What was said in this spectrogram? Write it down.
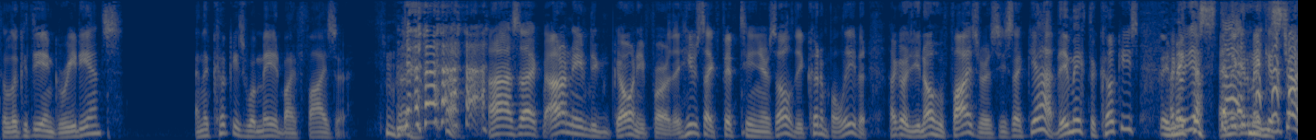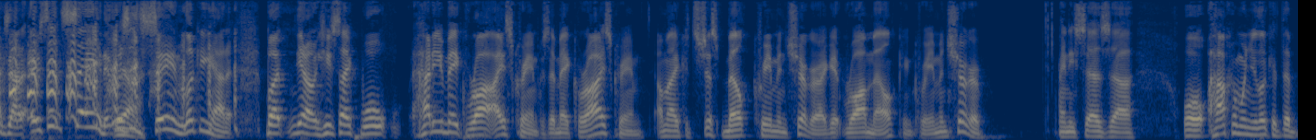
to look at the ingredients, and the cookies were made by Pfizer. I was like, I don't need to go any further. He was like 15 years old. He couldn't believe it. I go, you know who Pfizer is? He's like, yeah, they make the cookies. They I go, make the yeah, and they're going to make statins." the drugs out of it. It was insane. It was Yeah. insane looking at it. But, you know, he's like, well, how do you make raw ice cream? Because I make raw ice cream. I'm like, it's just milk, cream, and sugar. I get raw milk and cream and sugar. And he says, uh, well, how come when you look at the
